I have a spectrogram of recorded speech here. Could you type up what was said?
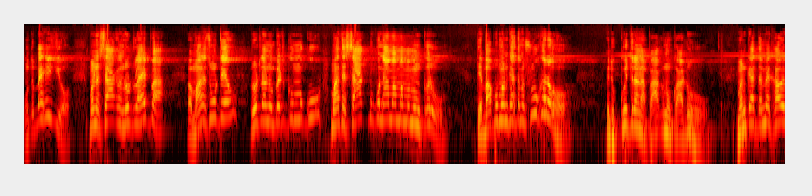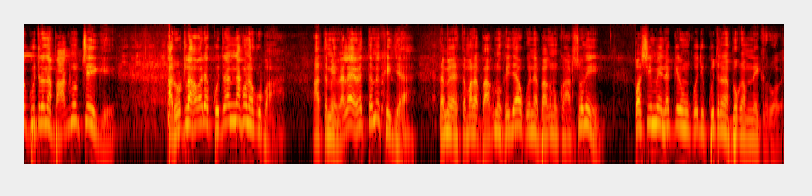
હું તો બેસી ગયો. મને શાક ને રોટલા આપ્યા. મારે શું ટેવ? રોટલાનું બેડકું મૂકું માથે શાક મૂકું ને આમાં આમાં કરું તે બાપુ મને કહે, તમે શું કરો હો? મેં તો કૂતરાના ભાગનું કાઢું હું. મને કહે, તમે ખાવ એ કૂતરાના ભાગનું જ છે કે. આ રોટલા હવારે કૂતરાને નાખો ને કુપા. હા, તમે વહેલા હવે તમે ખાઈ જા. તમે તમારા ભાગનું ખાઈ જાઓ, કોઈના ભાગનું કાઢશો નહીં. પછી મેં નક્કી હું કોઈ કૂતરાના પ્રોગ્રામ નહીં કરું હવે.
